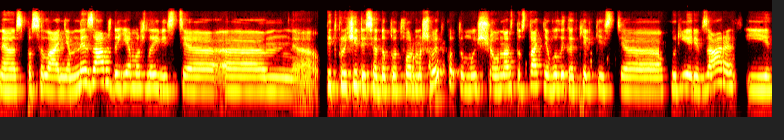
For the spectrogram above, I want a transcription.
е, з посиланням. Не завжди є можливість підключитися до платформи швидко, тому що у нас достатньо велика кількість кур'єрів зараз і.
